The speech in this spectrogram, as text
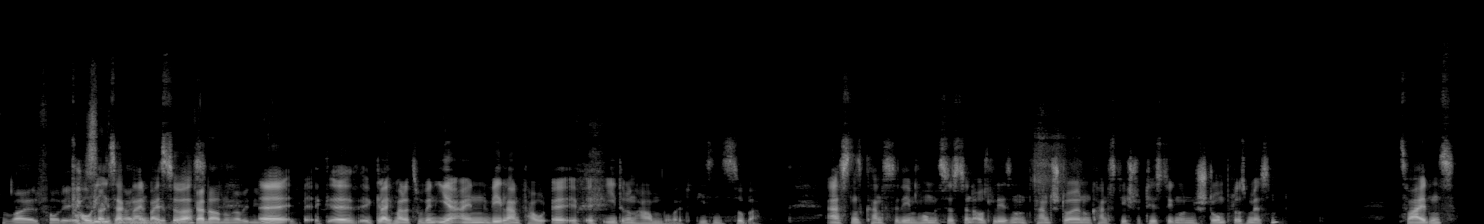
weil VDI, VDI sagt nein, weißt du was? Keine Ahnung, habe ich nicht Äh, überprüft. äh, gleich mal dazu, wenn ihr einen WLAN-FI drin haben wollt, die sind super. Erstens kannst du im Home Assistant auslesen und kannst steuern und kannst die Statistiken und den Stromfluss messen. Zweitens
